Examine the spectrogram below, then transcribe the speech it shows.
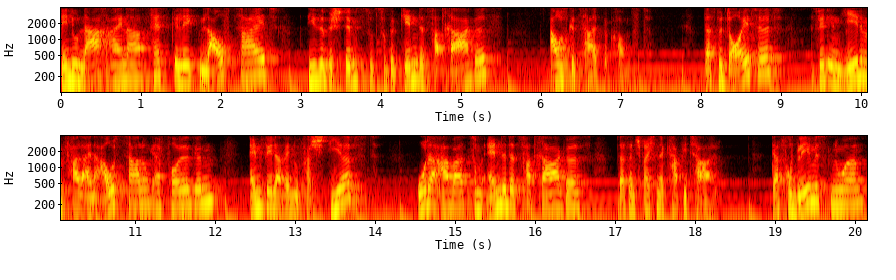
den du nach einer festgelegten Laufzeit, diese bestimmst du zu Beginn des Vertrages, ausgezahlt bekommst. Das bedeutet, es wird in jedem Fall eine Auszahlung erfolgen, entweder wenn du verstirbst oder aber zum Ende des Vertrages das entsprechende Kapital. Das Problem ist nur,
